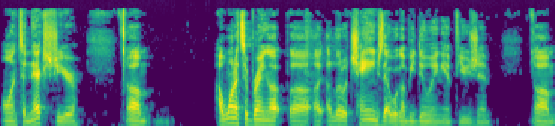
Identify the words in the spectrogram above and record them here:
on to next year, um, I wanted to bring up uh, a, a, little change that we're going to be doing in Fusion. Um,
